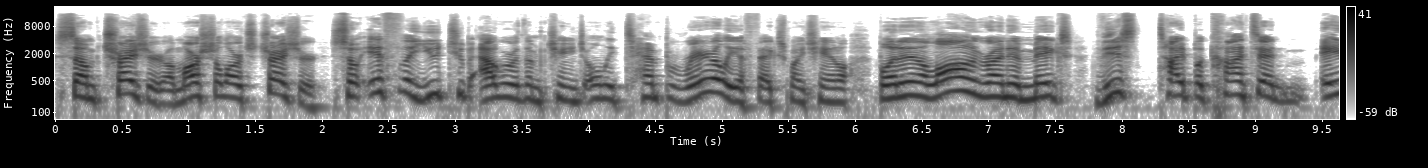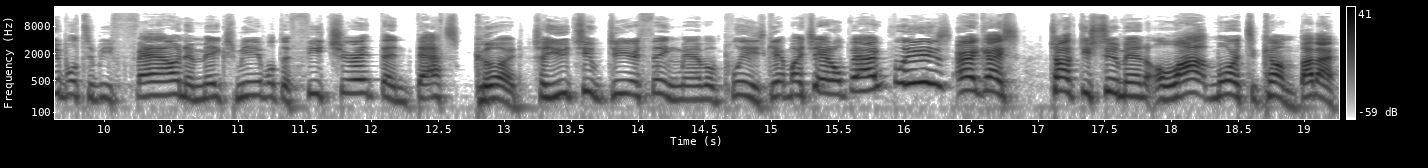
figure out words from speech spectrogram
some treasure, a martial arts treasure. So if a YouTube algorithm change only temporarily affects my channel, but in the long run it makes this type of content able to be found and makes me able to feature it, then that's good. So YouTube, do your thing, man, but please get my channel back, please. All right, guys, talk to you soon, man. A lot more to come. Bye-bye.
